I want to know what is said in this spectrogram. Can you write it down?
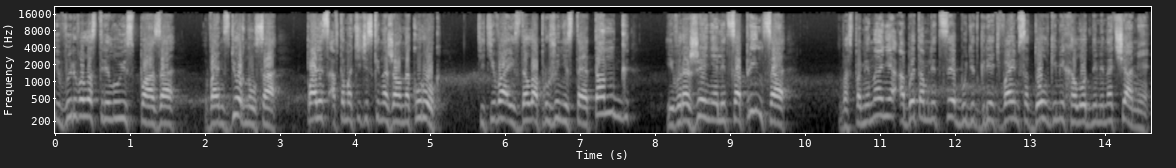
и вырвала стрелу из паза. Ваймс дернулся, палец автоматически нажал на курок. Тетива издала пружинистая танг, и выражение лица принца Воспоминание об этом лице будет греть Ваймса долгими холодными ночами,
